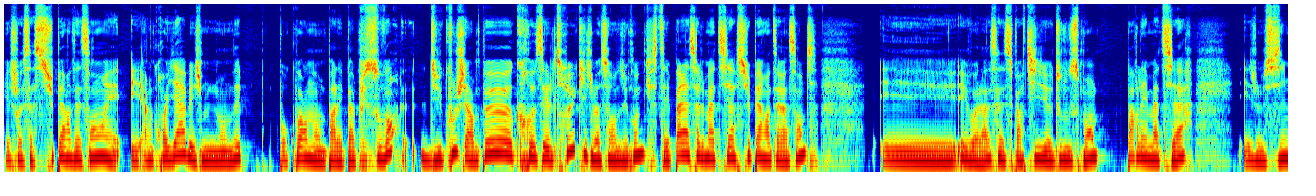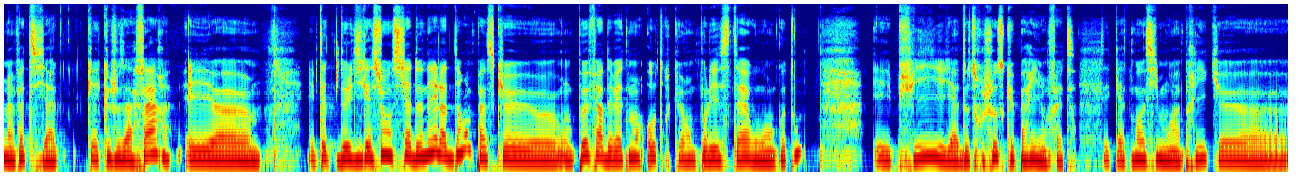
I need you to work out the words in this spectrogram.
Et je trouvais ça super intéressant et, incroyable, et je me demandais pourquoi on n'en parlait pas plus souvent. Du coup, j'ai un peu creusé le truc et je me suis rendu compte que c'était pas la seule matière super intéressante. Et, et voilà, ça c'est parti tout doucement par les matières. Et je me suis dit, mais en fait, il y a quelque chose à faire et, euh, et peut-être de l'éducation aussi à donner là-dedans parce que euh, on peut faire des vêtements autres qu'en polyester ou en coton. Et puis, il y a d'autres choses que Paris, en fait. Ces quatre mois aussi m'ont appris que euh,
